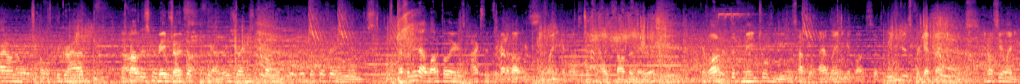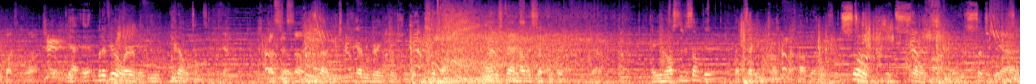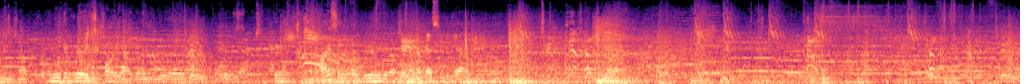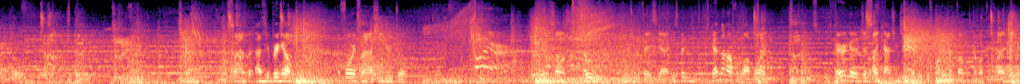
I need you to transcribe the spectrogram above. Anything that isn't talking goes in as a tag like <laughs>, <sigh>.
I don't know what it's called, the grab. He's Uh, probably just going to Rage Drive. up. Yeah, Rage Drive. He's probably going to do a wake up with it. Just, That's something that a lot of players actually forget about is the landing hitbox. Help stop those areas. Because a lot of the main tools you use have a landing hitbox, so easy to just forget that because you don't see landing hitboxes a lot. yeah, it, but if you're aware of it, you, you know it's unsafe. Yeah. That's just um You just gotta be, you gotta be very patient. I understand how deceptive they are. Yeah. Hey, you know also do something? That second jump that Falco has. It's so, it's so hot. It's such a good Yeah. second jump. And you can really just call it out going really, really. Yeah. Getting, honestly, a really good update. Okay, super jab. And so As you bring up the forward smash in neutral. So, oh, boot to the face, yeah. He's been getting that off a lot more. He's, very good at just like catching people who just want to come up, come up from the ledge.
